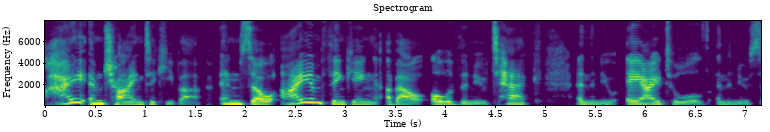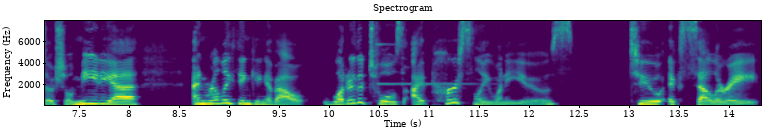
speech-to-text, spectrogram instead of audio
I am trying to keep up. And so I am thinking about all of the new tech and the new AI tools and the new social media and really thinking about what are the tools I personally want to use to accelerate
